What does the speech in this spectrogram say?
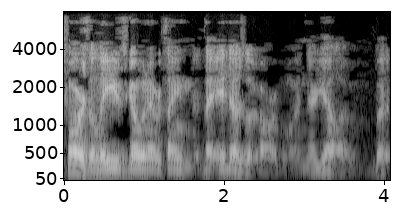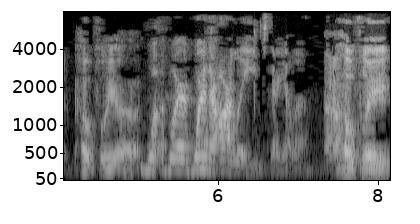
far as the leaves go and everything, they, it does look horrible, and they're yellow. But hopefully, uh, wh- where where there are leaves, they're yellow. uh, hopefully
